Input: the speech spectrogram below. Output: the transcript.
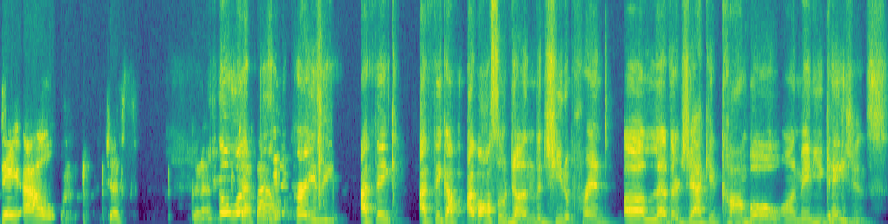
day out. Just gonna you know what? step Isn't out. it crazy? I think I think I've I've also done the cheetah print uh leather jacket combo on many occasions.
